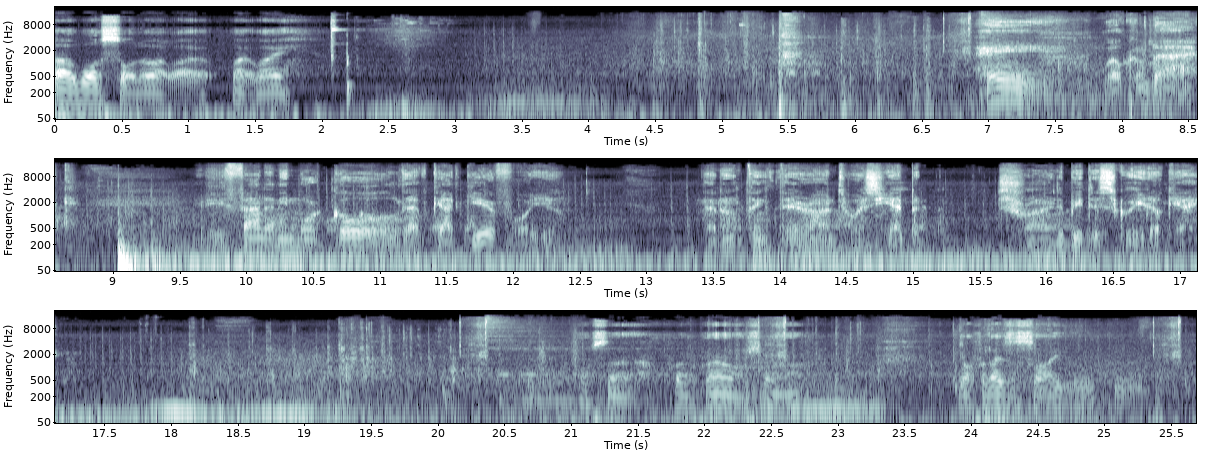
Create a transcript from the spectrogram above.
So I was sort of right way. Right way. Hey, welcome back. If you found any more gold, I've got gear for you. I don't think they're onto us yet, but try to be discreet, okay? What's that? Front ground or something. Off a laser sight. Ooh, ooh.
